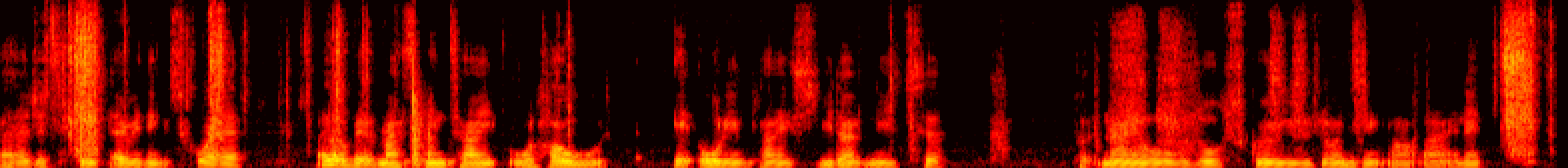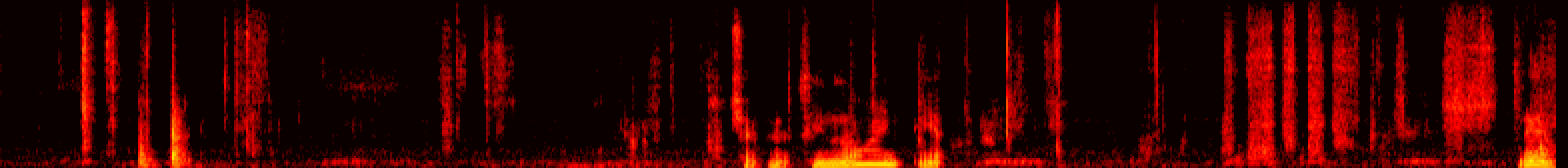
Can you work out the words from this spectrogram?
uh, just to keep everything square. A little bit of masking tape will hold it all in place. You don't need to put nails or screws or anything like that in it. Check that's in line yep. Now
